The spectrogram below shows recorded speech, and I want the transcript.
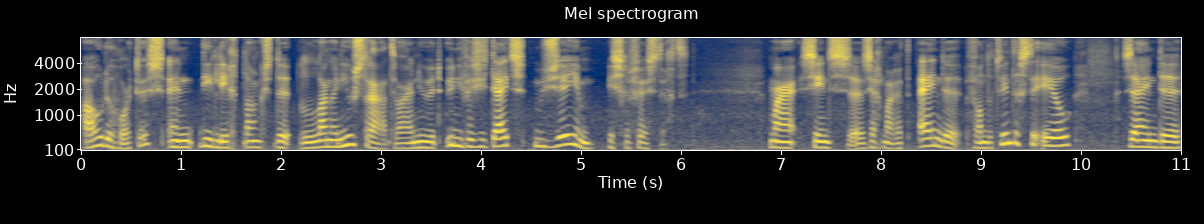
Oude Hortus. En die ligt langs de Lange Nieuwstraat, waar nu het Universiteitsmuseum is gevestigd. Maar sinds uh, zeg maar het einde van de 20e eeuw zijn de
